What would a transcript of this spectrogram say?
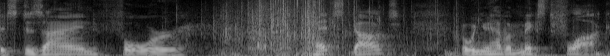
It's designed for pets, dogs, but when you have a mixed flock,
